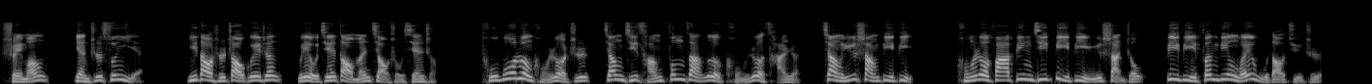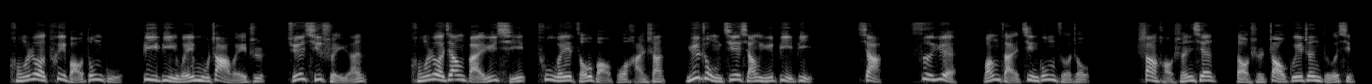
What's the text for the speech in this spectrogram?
水蒙，燕之孙也。一道士赵归真唯有接道门教授先生。吐蕃论孔热之将及藏封赞恶孔热残忍，降于上毕毕。孔热发兵击毕毕于善州，毕毕分兵为五道拒之。孔热退保东谷，必必为木栅为之，绝其水源。孔热将百余骑突围走保博寒山，余众皆降于必必。下四月，王载进攻泽州。上好神仙，道士赵归真德性，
